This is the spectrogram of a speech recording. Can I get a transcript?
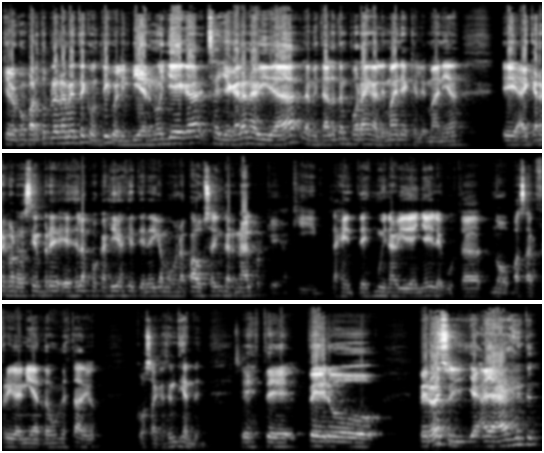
que, lo comparto plenamente contigo. El invierno llega, o sea, llega la Navidad, la mitad de la temporada en Alemania, que Alemania eh, hay que recordar siempre, es de las pocas ligas que tiene, digamos, una pausa invernal, porque aquí la gente es muy navideña y le gusta no pasar frío de mierda en un estadio, cosa que se entiende. Este, pero, pero eso, hay, gente,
